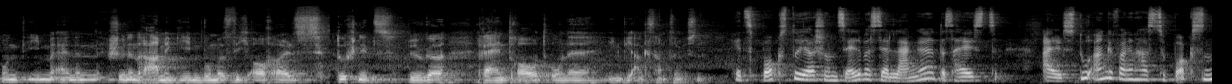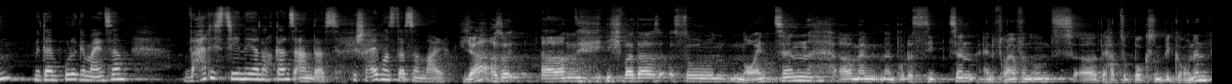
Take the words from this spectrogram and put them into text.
und ihm einen schönen Rahmen geben, wo man sich auch als Durchschnittsbürger reintraut, ohne irgendwie Angst haben zu müssen. Jetzt boxst du ja schon selber sehr lange. Das heißt, als du angefangen hast zu boxen mit deinem Bruder gemeinsam, war die Szene ja noch ganz anders. Beschreib uns das einmal. Ja, also ähm, ich war da so 19, äh, mein, mein Bruder 17, ein Freund von uns, äh, der hat zu boxen begonnen.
